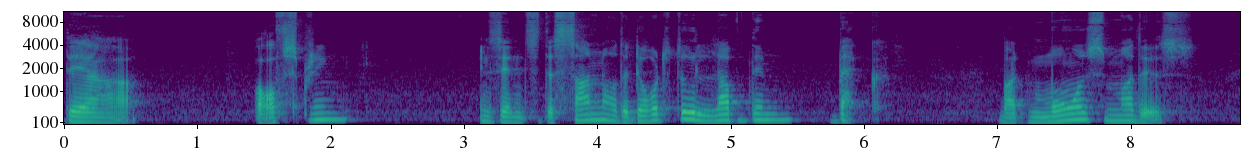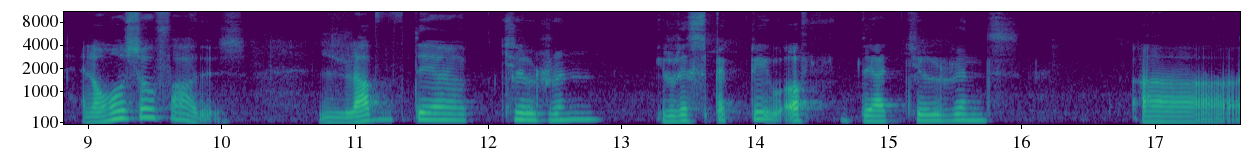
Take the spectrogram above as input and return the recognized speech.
their offspring in sense, the son or the daughter to love them back. But most mothers and also fathers love their children irrespective of their children's uh,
